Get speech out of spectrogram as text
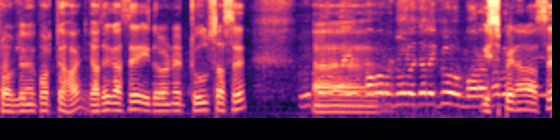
প্রবলেমে পড়তে হয়। যাদের কাছে এই ধরনের টুলস আছে স্পেনার আছে,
